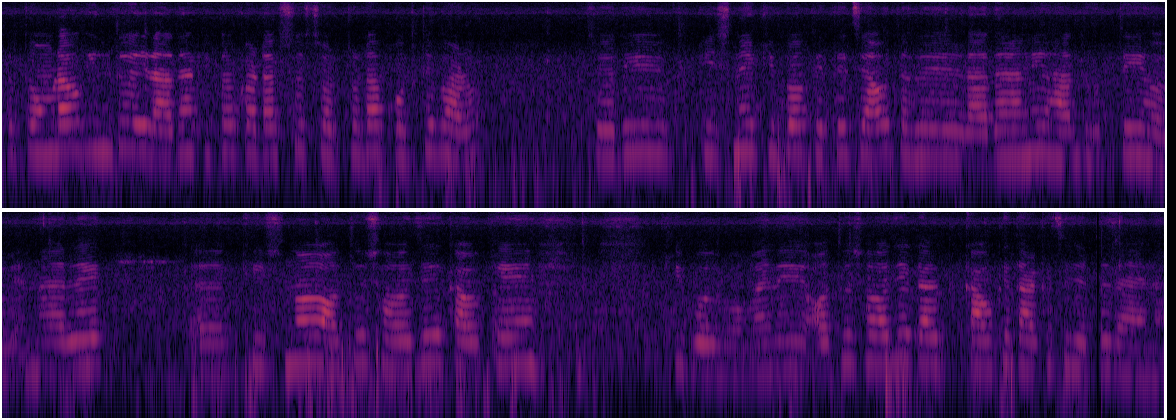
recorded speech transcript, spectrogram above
তো তোমরাও কিন্তু এই রাধা কৃপা কটাক্ষ ছোট্টটা পড়তে পারো। যদি কৃষ্ণের কৃপা পেতে চাও, তাহলে রাধা রানীর হাত ধরতেই হবে। নাহলে কৃষ্ণ অত সহজে কাউকে, কি বলব মানে অত সহজে কাউকে তার কাছে যেতে দেয় না।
